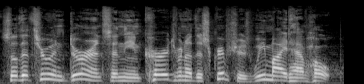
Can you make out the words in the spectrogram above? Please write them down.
so that through endurance and the encouragement of the Scriptures we might have hope.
